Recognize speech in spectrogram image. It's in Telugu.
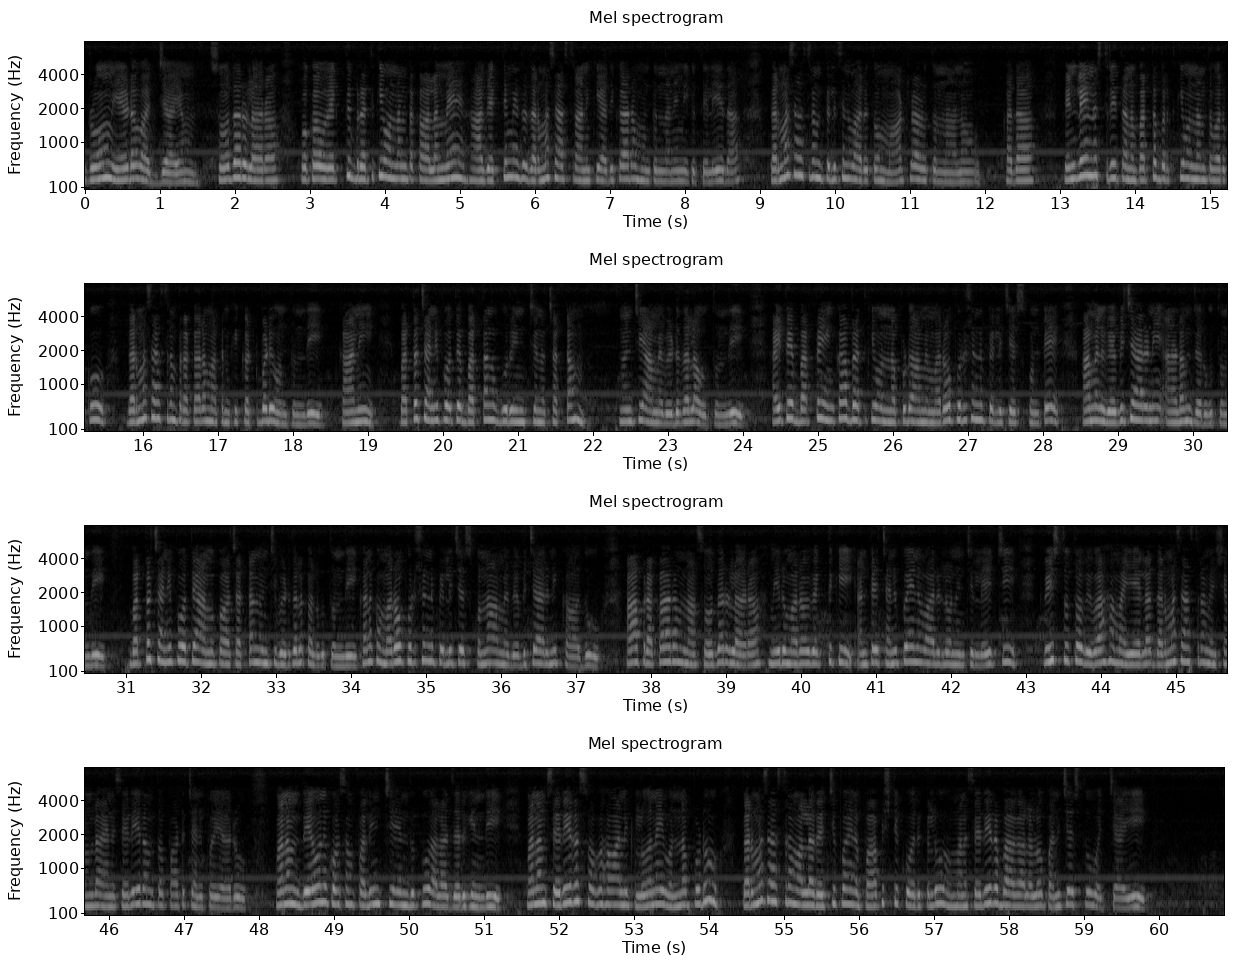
రోమ్ ఏడవ అధ్యాయం. సోదరులారా ఒక వ్యక్తి బ్రతికి ఉన్నంత కాలమే ఆ వ్యక్తి మీద ధర్మశాస్త్రానికి అధికారం ఉంటుందని మీకు తెలియదా? ధర్మశాస్త్రం తెలిసిన వారితో మాట్లాడుతున్నాను కదా? పెండ్లైన స్త్రీ తన భర్త బ్రతికి ఉన్నంత వరకు ధర్మశాస్త్రం ప్రకారం అతనికి కట్టుబడి ఉంటుంది. కానీ భర్త చనిపోతే భర్తను గురించిన చట్టం నుంచి ఆమె విడుదల అవుతుంది. అయితే భర్త ఇంకా బ్రతికి ఉన్నప్పుడు ఆమె మరో పురుషుని పెళ్ళి చేసుకుంటే ఆమెను వ్యభిచారిణి అనడం జరుగుతుంది. భర్త చనిపోతే ఆమెకు ఆ చట్టం నుంచి విడుదల కలుగుతుంది. కనుక మరో పురుషుని పెళ్ళి చేసుకున్న ఆమె వ్యభిచారిణి కాదు. ఆ ప్రకారం నా సోదరులారా మీరు మరో వ్యక్తికి అంటే చనిపోయిన వారిలో నుంచి లేచి క్రీస్తుతో వివాహం అయ్యేలా ధర్మశాస్త్రం విషయంలో ఆయన శరీరంతో పాటు చనిపోయారు. మనం దేవుని కోసం ఫలించేందుకు అలా జరిగింది. మనం శరీర స్వభావానికి లోనై ఉన్నప్పుడు ధర్మశాస్త్రం వల్ల రెచ్చిపోయిన పాపిష్టి కోరికలు మన శరీర భాగాలలో పనిచేస్తూ వచ్చాయి.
